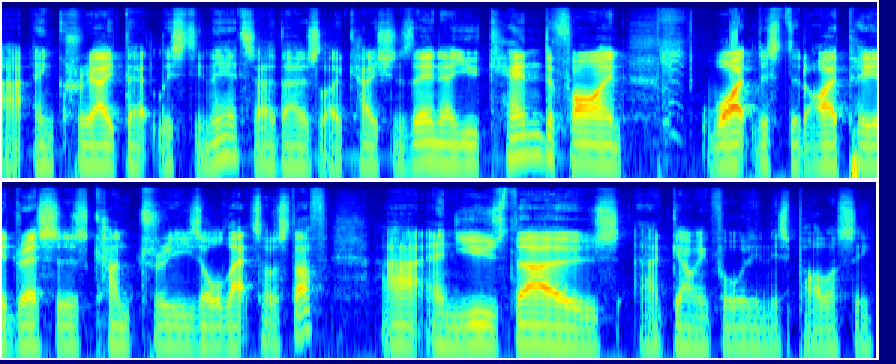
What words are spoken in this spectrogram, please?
uh, and create that list in there. So those locations there. Now you can define whitelisted IP addresses, countries, all that sort of stuff, uh, and use those uh, going forward in this policy.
